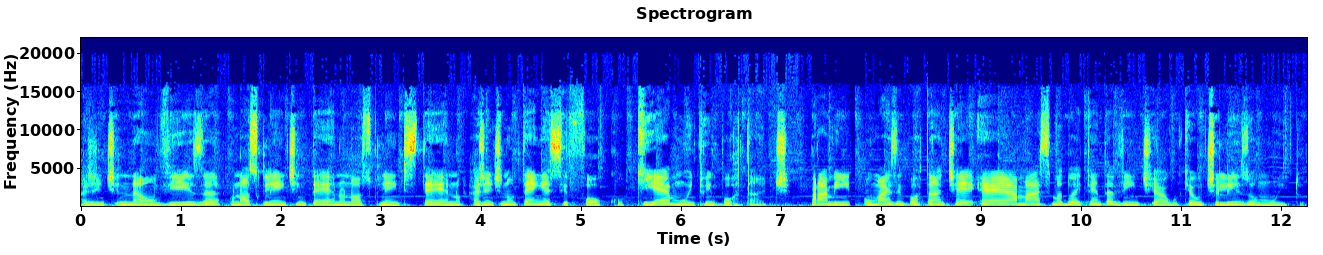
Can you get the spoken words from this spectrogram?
A gente não visa o nosso cliente interno, o nosso cliente externo. A gente não tem esse foco, que é muito importante. Para mim, o mais importante é a máxima do 80-20, algo que eu utilizo muito.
